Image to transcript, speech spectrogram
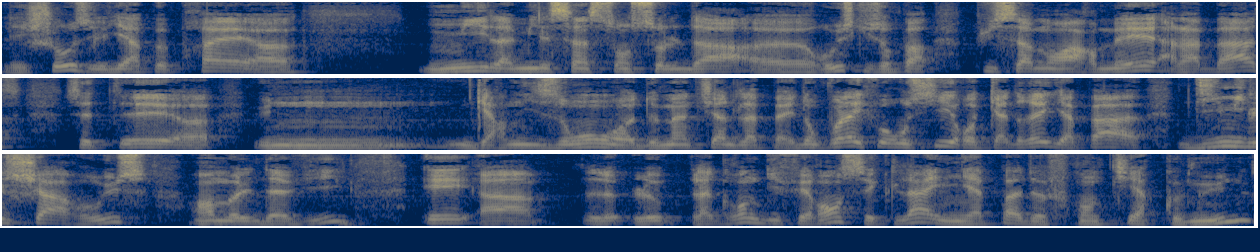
les, choses. Il y a à peu près 1 000 à 1 500 soldats euh, russes qui ne sont pas puissamment armés. À la base, c'était une garnison de maintien de la paix. Donc voilà, il faut aussi recadrer. Il n'y a pas 10 000 chars russes en Moldavie. Et la grande différence, c'est que là, il n'y a pas de frontière commune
